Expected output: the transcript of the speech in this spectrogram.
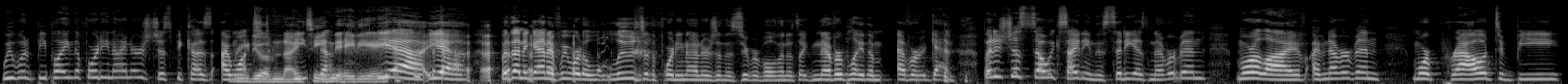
we would be playing the 49ers just because I want Redo to of defeat them. 1988. Yeah, yeah. But then again, if we were to lose to the 49ers in the Super Bowl, then it's like never play them ever again. But it's just so exciting. The city has never been more alive. I've never been more proud to be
